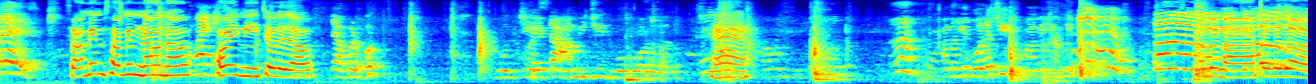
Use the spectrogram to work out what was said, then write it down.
এই সামিম সামিম নাও নাও। হয়নি। চলে যাও। বলছি এটা আমি জিতবো বড় বড় হ্যাঁ। আমি বলেছি আমি হলো না, চলে যাও।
